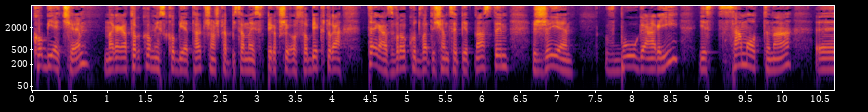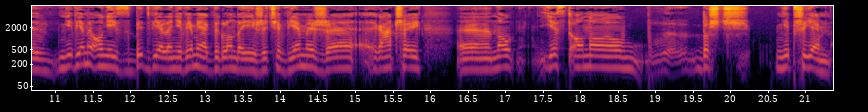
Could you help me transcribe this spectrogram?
kobiecie. Narratorką jest kobieta. Książka pisana jest w pierwszej osobie, która teraz w roku 2015 żyje w Bułgarii, jest samotna, e, nie wiemy o niej zbyt wiele, nie wiemy jak wygląda jej życie, wiemy, że raczej e, no, jest ono dość nieprzyjemne.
